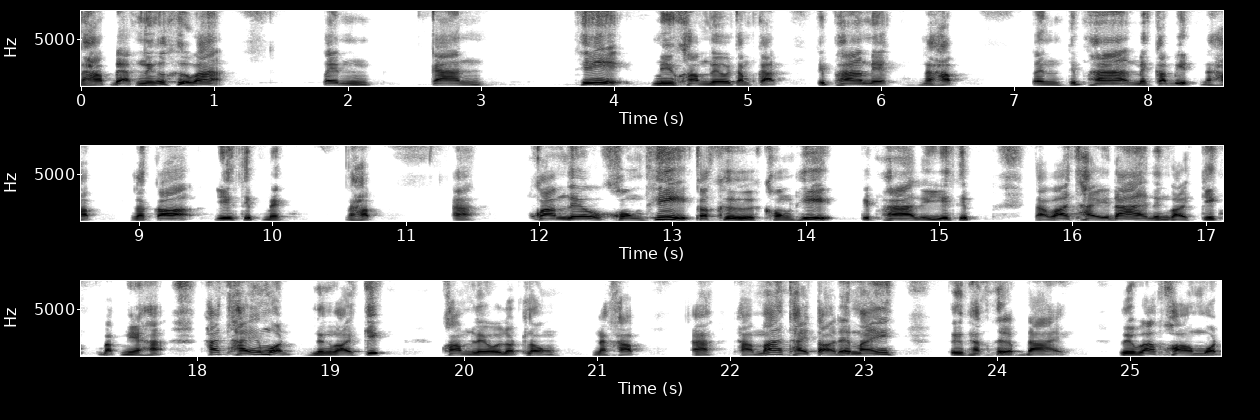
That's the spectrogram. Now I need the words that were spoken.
นะครับ แบบหนึ่งก็คือว่าเป็นการที่มีความเร็วจำกัด 15 เมกนะครับ เป็น 15 เมกะบิตนะครับ แล้วก็ 20 เมกนะครับ ความเร็วคงที่ก็คือคงที่ 15 หรือ 20 แต่ว่าใช้ได้ 100 กิกแบบนี้ฮะ ถ้าใช้หมด 100 กิก ความเร็วลดลงนะครับ อะ ถามว่าใช้ต่อได้ไหมซื้อแพ็กเสริมได้ หรือว่าพอหมด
